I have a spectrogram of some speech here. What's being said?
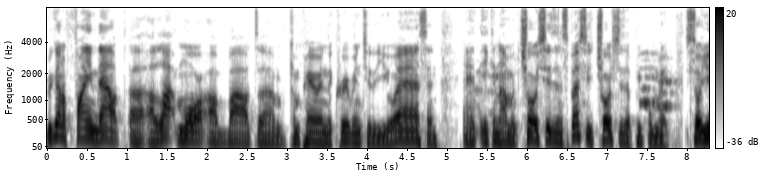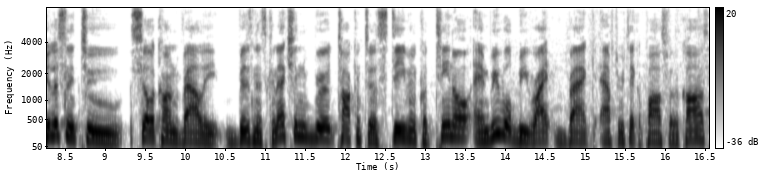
we're going to find out uh, a lot more about um, comparing the Caribbean to the U.S. and, and economic choices, and especially choices that people make. So you're listening to Silicon Valley Business Connection. We're talking to Stephen Coutinho, and we will be right back after we take a pause for the cause.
